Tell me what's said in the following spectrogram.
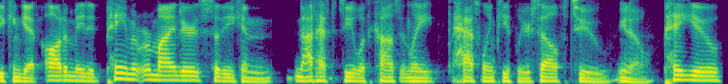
You can get automated payment reminders so that you can not have to deal with constantly hassling people yourself to, you know, pay you.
